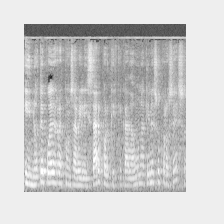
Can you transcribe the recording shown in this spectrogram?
y no te puedes responsabilizar porque es que cada una tiene su proceso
